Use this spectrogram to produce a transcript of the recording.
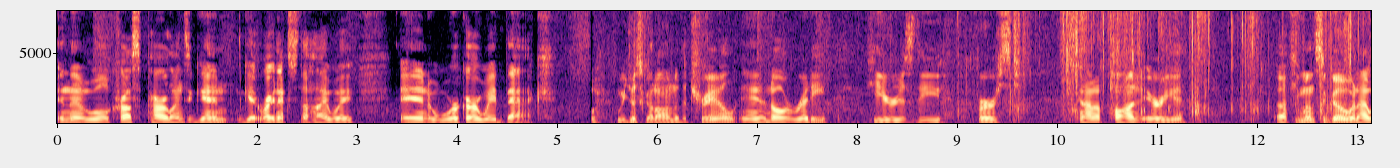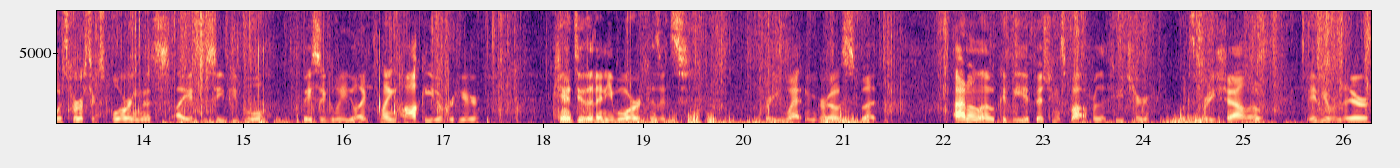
and then we'll cross the power lines again get right next to the highway and work our way back. We just got onto the trail and already here is the first kind of pond area. A few months ago when i was first exploring this i used to see people basically like playing hockey over here. Can't do that anymore because it's pretty wet and gross but i don't know. Could be a fishing spot for the future. Looks pretty shallow maybe over there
